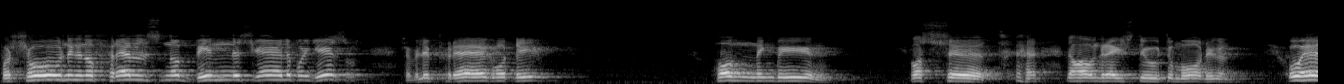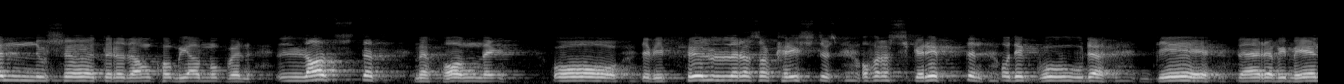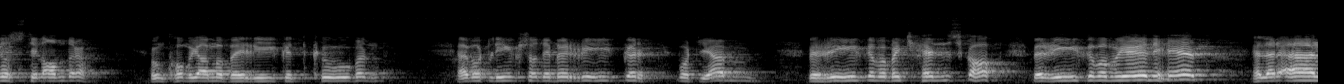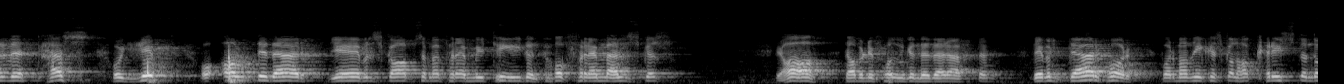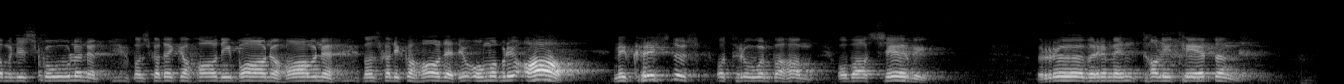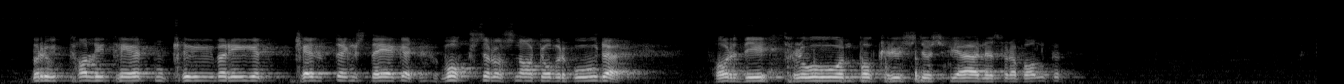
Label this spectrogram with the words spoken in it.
forsoningen og frelsen og binde sjeler for Jesus, så vil det prege vårt liv. Honningbyen var søt da hun reiste ut om morgenen, og enda søtere da hun kom hjem om kvelden, lastet med honning. Å, det vi fyller oss av Kristus og fra Skriften og det gode, det bærer vi med oss til andre. Hun kom hjem og beriket kuben. Er vårt liv så det beriker vårt hjem, beriker vår bekjentskap, beriker vår menighet? Eller er det pest og gift og alt det der djevelskap som er fremme i tiden og fremelskes? Ja, da blir det følgende deretter. Det er vel derfor for man ikke skal ha kristendommen i skolene. Man skal ikke ha det i barnehavene. Man skal ikke ha det. Det er om å bli av med Kristus og troen på ham. Og hva ser vi? Røvermentaliteten, brutaliteten, tyveriet, kjeltringsteget vokser oss snart over hodet fordi troen på Kristus fjernes fra folket.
